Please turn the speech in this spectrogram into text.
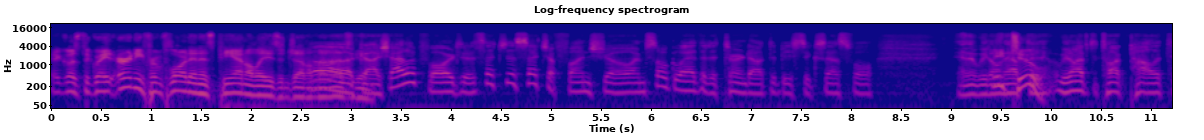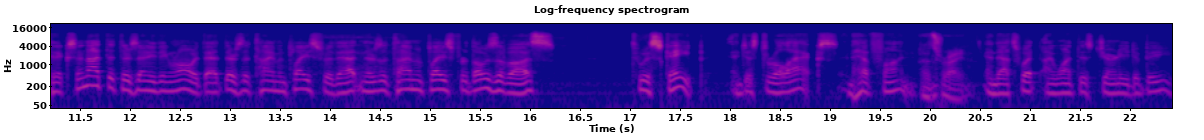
There goes the great Ernie from Florida and his piano, ladies and gentlemen. Oh That's gosh, I look forward to it. It's such just such a fun show. I'm so glad that it turned out to be successful, and that we don't Me have too. to we don't have to talk politics. And not that there's anything wrong with that. There's a time and place for that, and there's a time and place for those of us to escape and just to relax and have fun. That's right. And that's what I want this journey to be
